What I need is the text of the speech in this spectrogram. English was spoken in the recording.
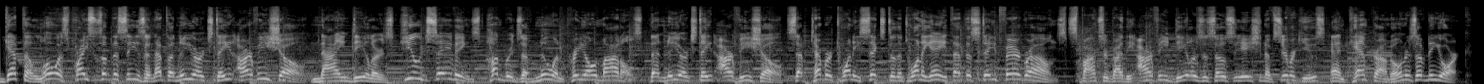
Get the lowest prices of the season at the New York State RV Show. Nine dealers, huge savings, hundreds of new and pre owned models. The New York State RV Show, September 26th to the 28th at the State Fairgrounds. Sponsored by the RV Dealers Association of Syracuse and Campground Owners of New York.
